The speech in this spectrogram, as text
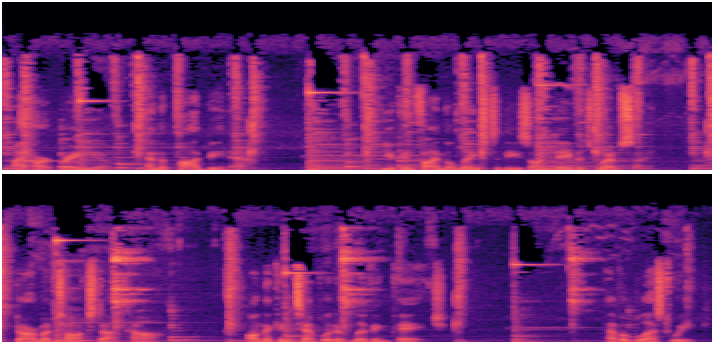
iHeartRadio, and the Podbean app. You can find the links to these on David's website, dharmatalks.com, on the Contemplative Living page. Have a blessed week.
